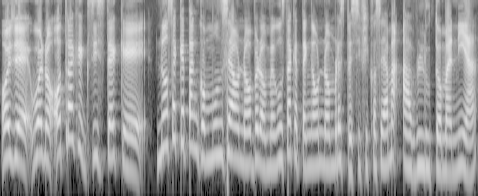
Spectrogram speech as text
Oye, bueno, otra que existe que no sé qué tan común sea o no, pero me gusta que tenga un nombre específico, se llama ablutomanía,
